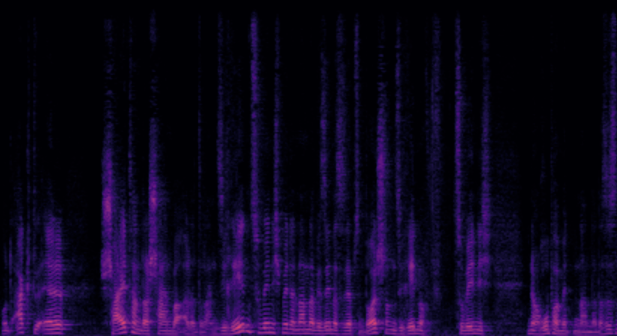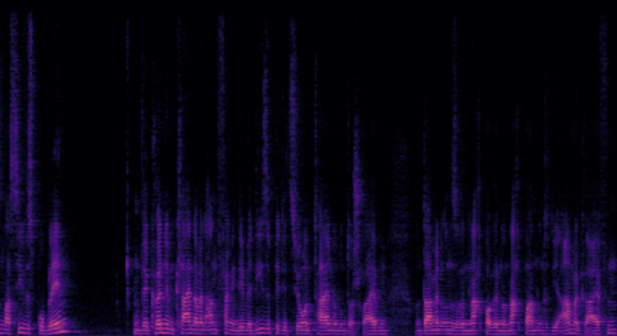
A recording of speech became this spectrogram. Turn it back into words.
Und aktuell scheitern da scheinbar alle dran. Sie reden zu wenig miteinander. Wir sehen das selbst in Deutschland und sie reden noch zu wenig in Europa miteinander. Das ist ein massives Problem. Und wir können im Kleinen damit anfangen, indem wir diese Petition teilen und unterschreiben und damit unseren Nachbarinnen und Nachbarn unter die Arme greifen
